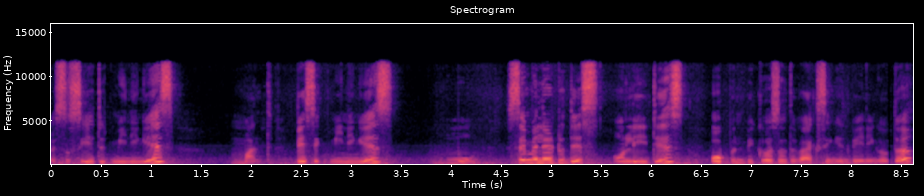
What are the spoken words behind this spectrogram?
Associated meaning is month, basic meaning is moon. Similar to this only it is open because of the waxing and waning of the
